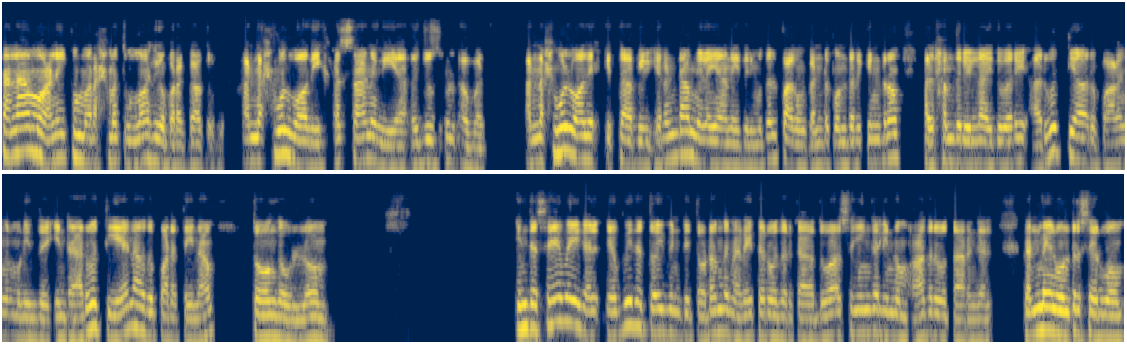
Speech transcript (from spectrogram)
السلام عليكم ورحمة الله وبركاته النحو الواضح الثانوية الجزء الأول النحو الواضح கிதாபில் இரண்டாம் நிலையான இதில் முதல் பாகம் கண்டு கொண்டிருக்கின்றோம் அல்ஹம்துலில்லா இதுவரை அறுபத்தி ஆறு பாடங்கள் முடிந்து இன்று அறுபத்தி ஏழாவது பாடத்தை நாம் துவங்க உள்ளோம் இந்த சேவைகள் எவ்வித தொய்வின்றி தொடர்ந்து நடைபெறுவதற்காக துவா செய்யுங்கள். இன்னும் ஆதரவு தாருங்கள். நன்மையில் ஒன்று சேர்வோம்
